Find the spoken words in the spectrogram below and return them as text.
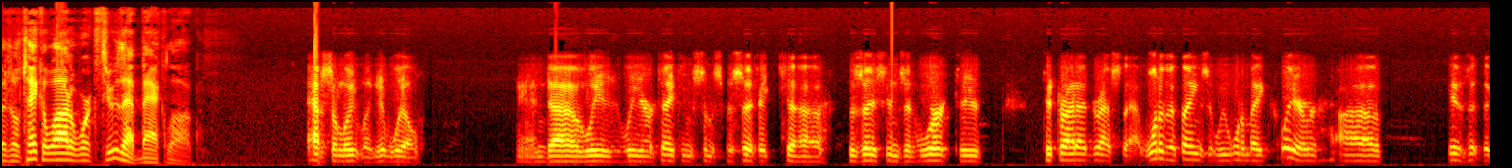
but it'll take a while to work through that backlog. Absolutely, it will. And uh, we we are taking some specific uh, positions and work to to try to address that. One of the things that we want to make clear uh, is that the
